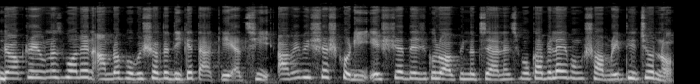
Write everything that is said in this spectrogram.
ডক্টর ইউনুস বলেন, আমরা ভবিষ্যতের দিকে তাকিয়ে আছি। আমি বিশ্বাস করি, এশিয়ার দেশগুলো অভিন্ন চ্যালেঞ্জ মোকাবেলা এবং সমৃদ্ধির জন্য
